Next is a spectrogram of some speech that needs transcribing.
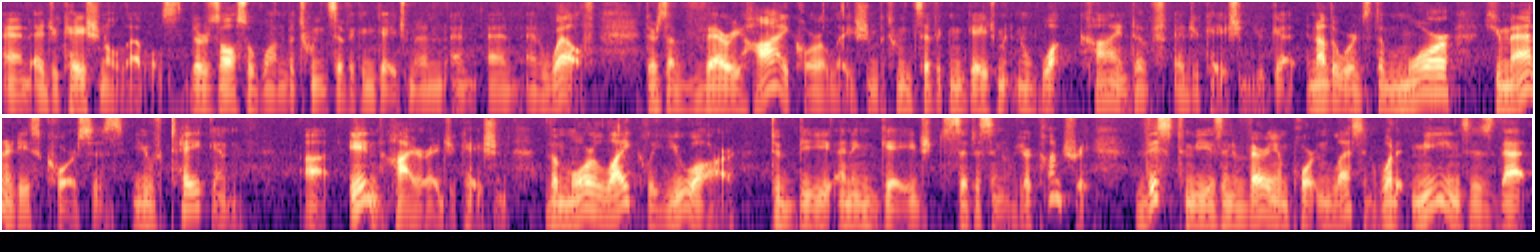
and educational levels. There's also one between civic engagement and, and, and, and, wealth. There's a very high correlation between civic engagement and what kind of education you get. In other words, the more humanities courses you've taken uh, in higher education, the more likely you are to be an engaged citizen of your country. This, to me, is a very important lesson. What it means is that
